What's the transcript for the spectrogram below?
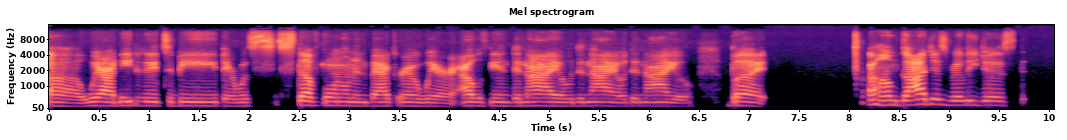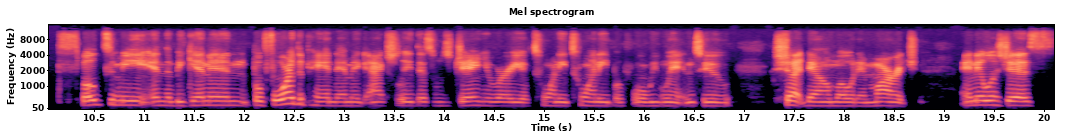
uh, where I needed it to be. There was stuff going on in the background where I was in denial, denial, denial. But um, God just really just spoke to me in the beginning before the pandemic. Actually, this was January of 2020 before we went into shutdown mode in March. And it was just,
